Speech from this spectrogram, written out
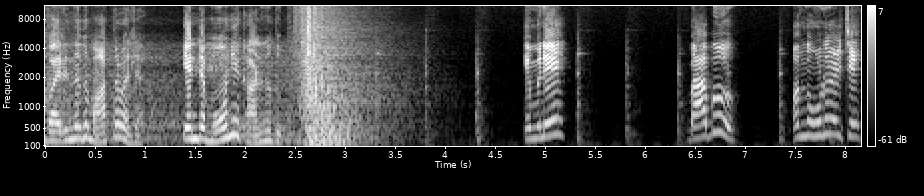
വരുന്നത് മാത്രമല്ല എന്റെ മോനെ കാണുന്നതും. ബാബു ഒന്ന് ഊണ് കഴിച്ചേ.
